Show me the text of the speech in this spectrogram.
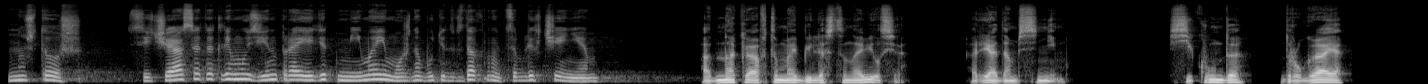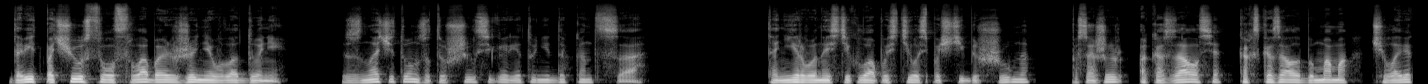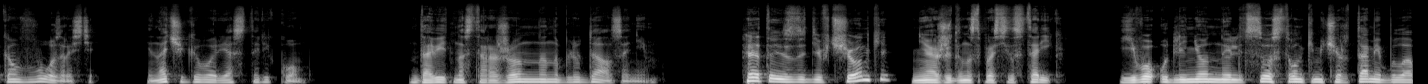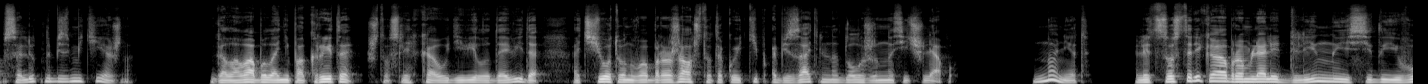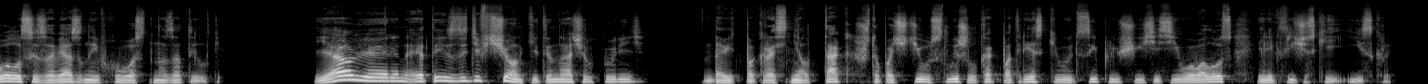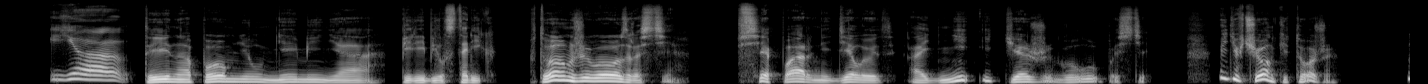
Ну что ж, Сейчас этот лимузин проедет мимо, и можно будет вздохнуть с облегчением. Однако автомобиль остановился рядом с ним. Секунда, другая. Давид почувствовал слабое жжение в ладони. Значит, он затушил сигарету не до конца. Тонированное стекло опустилось почти бесшумно. Пассажир оказался, как сказала бы мама, человеком в возрасте, иначе говоря, стариком. Давид настороженно наблюдал за ним. «Это из-за девчонки?» – неожиданно спросил старик. Его удлиненное лицо с тонкими чертами было абсолютно безмятежно. Голова была не покрыта, что слегка удивило Давида, отчего-то он воображал, что такой тип обязательно должен носить шляпу. Но нет. Лицо старика обрамляли длинные седые волосы, завязанные в хвост на затылке. «Я уверен, это из-за девчонки ты начал курить». Давид покраснел так, что почти услышал, как потрескивают сыплющиеся с его волос электрические искры. «Я...» «Ты напомнил мне меня», — перебил старик. «В том же возрасте. Все парни делают одни и те же глупости. И девчонки тоже.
